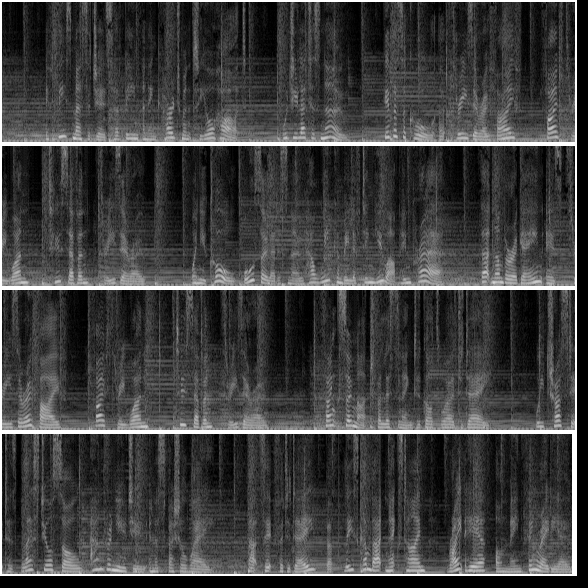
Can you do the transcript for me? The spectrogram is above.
If these messages have been an encouragement to your heart, would you let us know? Give us a call at 305 531 2730. When you call, also let us know how we can be lifting you up in prayer. That number again is 305 531 2730. Thanks so much for listening to God's Word today. We trust it has blessed your soul and renewed you in a special way. That's it for today, but please come back next time, right here on Main Thing Radio.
